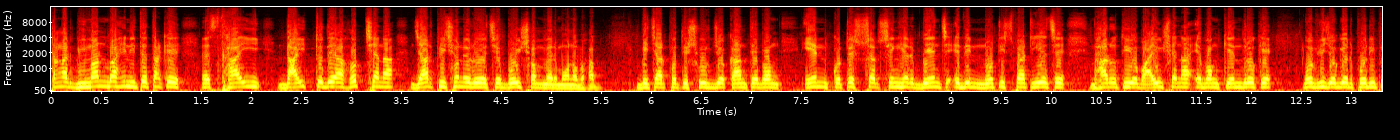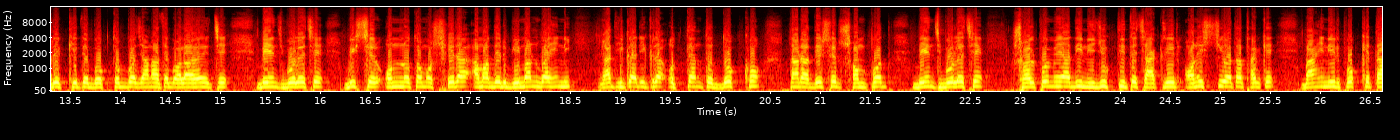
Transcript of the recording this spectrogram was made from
তাঁর বিমান বাহিনীতে তাকে স্থায়ী দায়িত্ব দেওয়া হচ্ছে না, যার পিছনে রয়েছে বৈষম্যের মনোভাব। বিচারপতি সূর্যকান্ত এবং এন কোটেশ্বর সিংহের বেঞ্চ এদিন নোটিশ পাঠিয়েছে ভারতীয় বায়ুসেনা এবং কেন্দ্রকে অভিযোগের পরিপ্রেক্ষিতে বক্তব্য জানাতে বলা হয়েছে, বেঞ্চ বলেছে, বিশ্বের অন্যতম সেরা আমাদের বিমান বাহিনী, আধিকারিকরা অত্যন্ত দক্ষ, তারা দেশের সম্পদ। বেঞ্চ বলেছে, স্বল্পমেয়াদী নিযুক্তিতে চাকরির অনিশ্চয়তা থাকে, বাহিনীর পক্ষে তা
